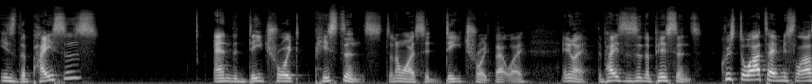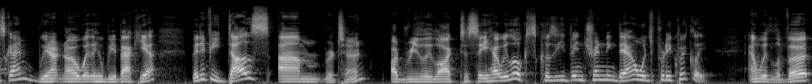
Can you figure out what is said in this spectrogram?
is the Pacers and the Detroit Pistons. Don't know why I said Detroit that way. Anyway, the Pacers and the Pistons. Chris Duarte missed last game. We don't know whether he'll be back here. But if he does um, return, I'd really like to see how he looks because he'd been trending downwards pretty quickly. And with LeVert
